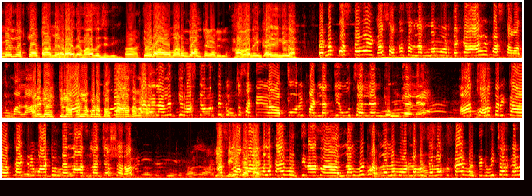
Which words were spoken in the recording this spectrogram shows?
बस तो टाम्या राहू द्या माझच ती. हा तेवढे हवा मारून द्या आमच्या गाडीला. हवा नाही काय नाही निघा. त्यांना पस्तावा आहे का? स्वतःच लग्न मोडतं काय आहे पस्तावा तुम्हाला? अरे गष्टी लोकांना कुठं तुम्ही पस्तावा असं होता का? करायला लागलेत की रस्त्यावरती तुमच्यासाठी अं, पोरी पडल्यात की उचलले आणि घेऊन गेले? आ थोडं तरी का- काहीतरी वाटून द्या लाज लज्जा शरम आज इथे लोक काय? आम्हाला काय म्हणतील? आज अं, लग्न ठरलेलं मोडलं म्हणजे लोक काय म्हणतील? विचार करा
